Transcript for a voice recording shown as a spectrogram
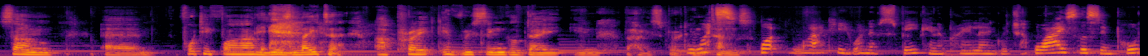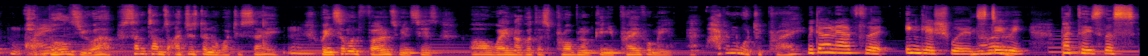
some um, 45 years later, I pray every single day in the Holy Spirit in What's, tongues. what, why do you want to speak in a prayer language? Why is this important, It right? builds you up. Sometimes I just don't know what to say. Mm. When someone phones me and says, Oh, Wayne, I got this problem. Can you pray for me? I don't know what to pray. We don't have the English words, No. do we? But there's this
